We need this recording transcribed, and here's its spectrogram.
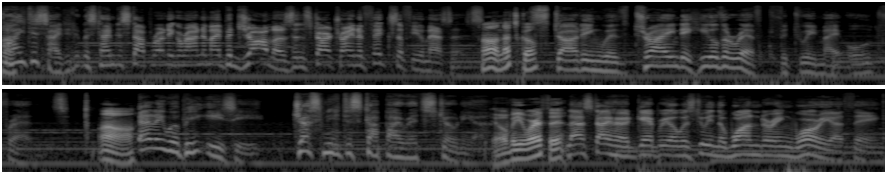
I decided it was time to stop running around in my pajamas and start trying to fix a few messes. Oh, that's cool. Starting with trying to heal the rift between my old friends. Oh, Ellie will be easy. Just need to stop by Redstonia. it'll be worth it. Last I heard, Gabriel was doing the wandering warrior thing.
